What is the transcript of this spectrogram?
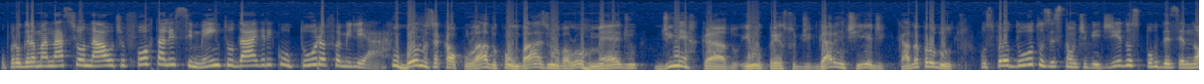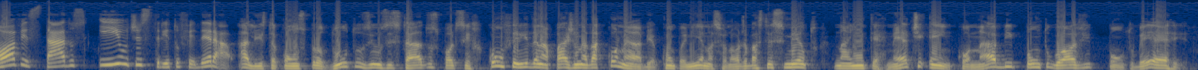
o Programa Nacional de Fortalecimento da Agricultura Familiar. O bônus é calculado com base no valor médio de mercado e no preço de garantia de cada produto. Os produtos estão divididos por 19 estados e o Distrito Federal. A lista com os produtos e os estados pode ser conferida na página da Conab, a Companhia Nacional de Abastecimento, na internet em conab.gov.br.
